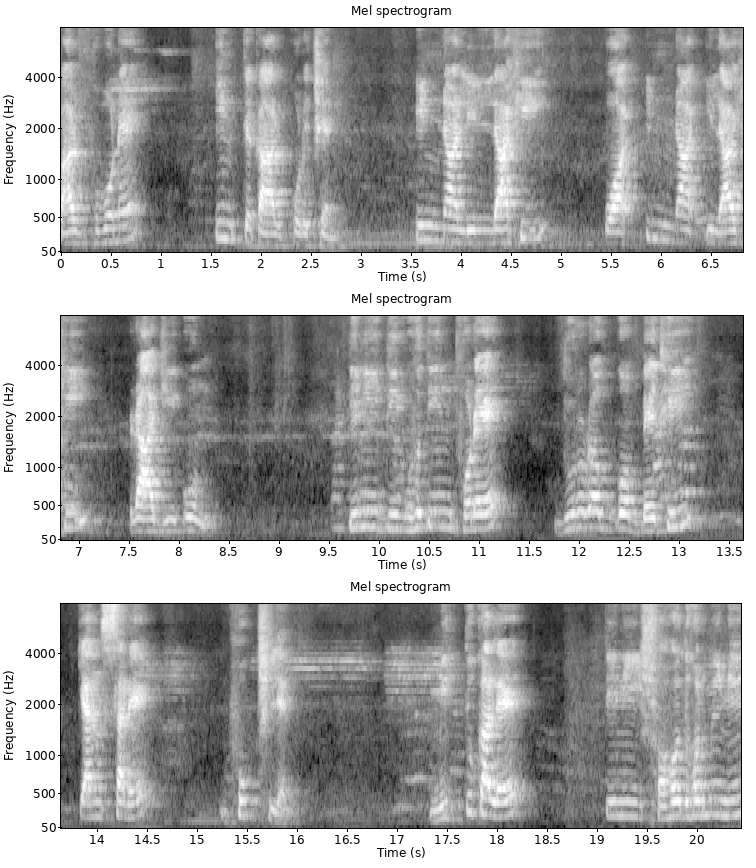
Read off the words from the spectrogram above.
বাসভবনে ইন্তেকাল করেছেন। ইন্না লিল্লাহি ওয়া ইন্না ইলাহি রাজিউন। তিনি দীর্ঘদিন ধরে দুরারোগ্য ব্যাধি ক্যান্সারে ভুগছিলেন। মৃত্যুকালে তিনি সহধর্মিণী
